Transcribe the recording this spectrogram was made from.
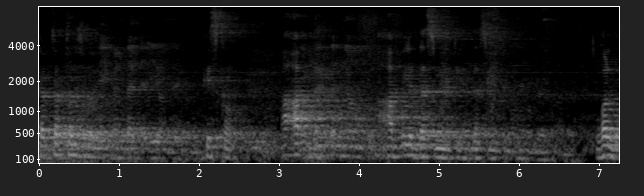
तब तब थोड़ी सी बोलिए। एक घंटा चाहिए होते हैं। किसको? आप आपके लिए दस मिनट है दस मिनट बोल दो।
